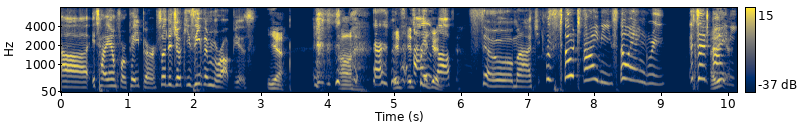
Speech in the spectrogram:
uh, Italian for paper, so the joke is even more obvious. Yeah. Uh, it's it's pretty I good. laughed so much. It was so tiny, so angry, so I tiny. think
